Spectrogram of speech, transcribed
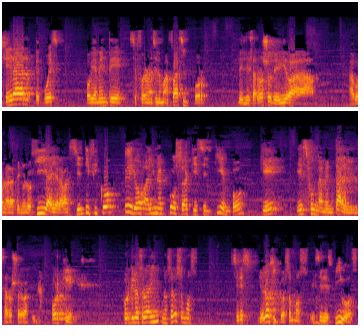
generar, después obviamente se fueron haciendo más fácil por el desarrollo debido a, bueno, a la tecnología y al avance científico, pero hay una cosa que es el tiempo que es fundamental en el desarrollo de vacunas. ¿Por qué? Porque los organismos, nosotros somos seres biológicos, somos eh, seres vivos.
